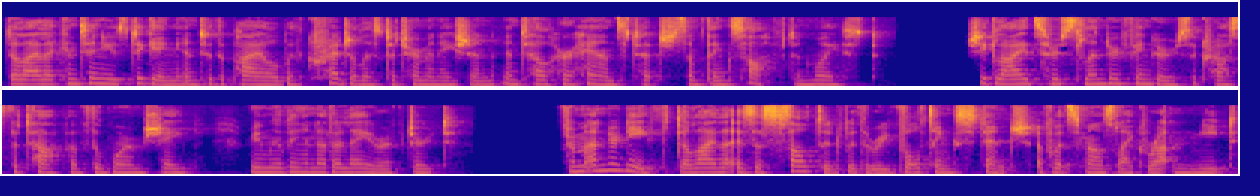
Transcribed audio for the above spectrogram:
Delilah continues digging into the pile with credulous determination until her hands touch something soft and moist. She glides her slender fingers across the top of the warm shape, removing another layer of dirt. From underneath, Delilah is assaulted with a revolting stench of what smells like rotten meat.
